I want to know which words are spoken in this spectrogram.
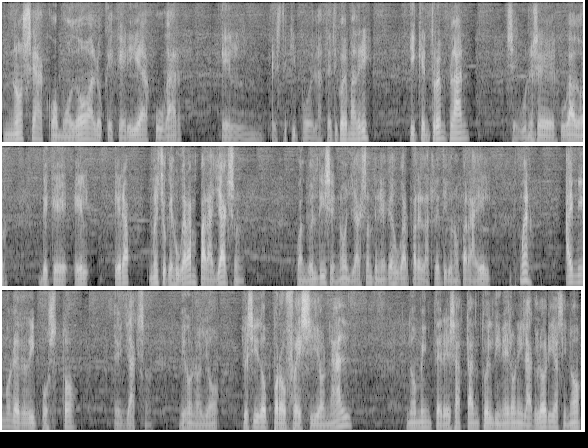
no se acomodó a lo que quería jugar el, este equipo, el Atlético de Madrid, y que entró en plan, según ese jugador, de que él era, no hecho que jugaran para Jackson. Cuando él dice, no, Jackson tenía que jugar para el Atlético, no para él. Bueno, ahí mismo le ripostó Jackson. Dijo, no, yo, yo he sido profesional, no me interesa tanto el dinero ni la gloria, sino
